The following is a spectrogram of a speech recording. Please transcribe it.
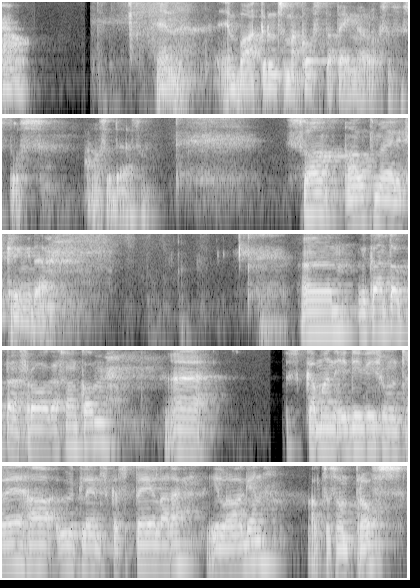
Ja. En, en bakgrund som har kostat pengar också förstås. Och så, där, så. så allt möjligt kring det. Um, vi kan ta upp en fråga som kom. Uh, ska man i division 3 ha utländska spelare i lagen, alltså som proffs?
